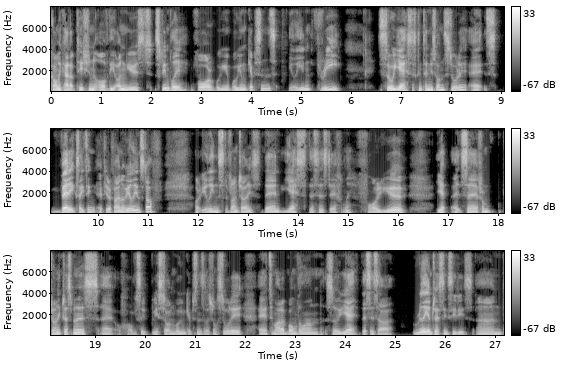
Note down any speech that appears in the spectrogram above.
comic adaptation of the unused screenplay for William Gibson's Alien 3. So yes, this continues on the story. It's very exciting. If you're a fan of Alien stuff, or Aliens the franchise, then yes, this is definitely for you. Yep, it's uh, from Johnny Christmas, uh, obviously based on William Gibson's original story, uh, Tamara Bonvillain. So yeah, this is a really interesting series, and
